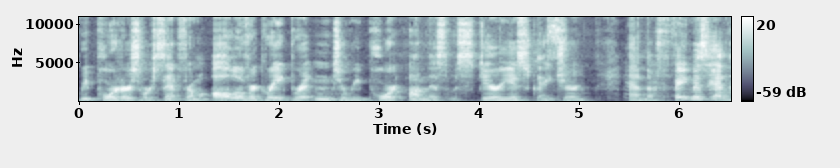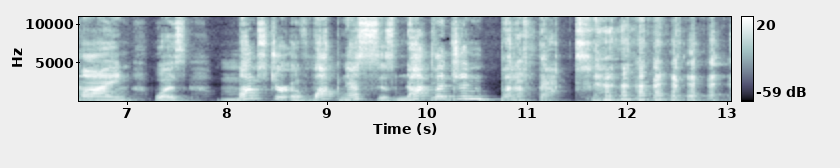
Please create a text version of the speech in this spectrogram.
Reporters were sent from all over Great Britain to report on this mysterious creature. And the famous headline was Monster of Loch Ness is not legend, but a fact.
